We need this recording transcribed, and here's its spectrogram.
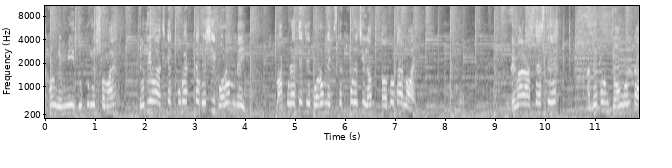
এখন এমনি দুপুরের সময়। যদিও আজকে খুব একটা বেশি গরম নেই। বাঁকুড়াতে যে গরম এক্সপেক্ট করেছিলাম, ততটা নয়। এবার আস্তে আস্তে দেখুন জঙ্গলটা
